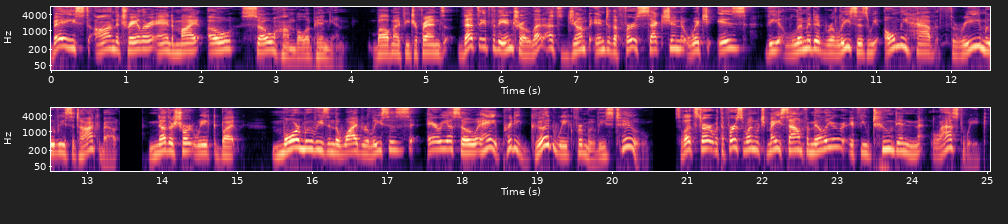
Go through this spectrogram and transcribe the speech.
based on the trailer and my oh so humble opinion. Well, my future friends, that's it for the intro. Let us jump into the first section, which is the limited releases, we only have three movies to talk about. Another short week, but more movies in the wide releases area, so hey, pretty good week for movies too. So let's start with the first one, which may sound familiar if you tuned in last week.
